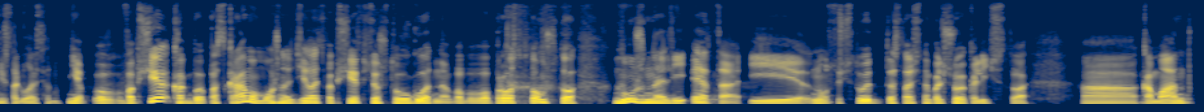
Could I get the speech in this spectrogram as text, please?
не согласен. Нет, вообще, как бы по скраму можно делать вообще все, что угодно. Вопрос в том, что нужно ли это, и, ну, существует достаточно большое количество команд,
